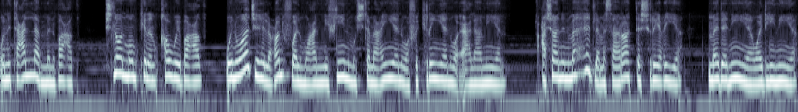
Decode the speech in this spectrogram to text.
ونتعلم من بعض. شلون ممكن نقوي بعض ونواجه العنف والمعنفين مجتمعيا وفكريا وإعلاميا؟ عشان نمهد لمسارات تشريعية مدنية ودينية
